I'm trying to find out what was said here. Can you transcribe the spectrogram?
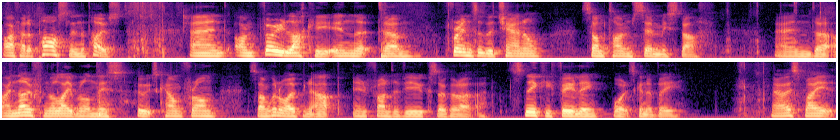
I've had a parcel in the post. And I'm very lucky in that um, friends of the channel sometimes send me stuff. And uh, I know from the label on this who it's come from. So I'm going to open it up in front of you because I've got a, a sneaky feeling what it's going to be. Now this made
